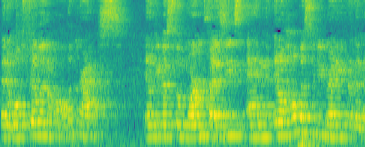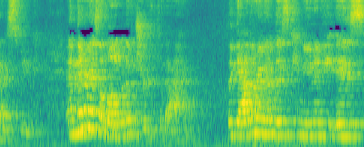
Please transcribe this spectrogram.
that it will fill in all the cracks, It'll give us the warm fuzzies, and it'll help us to be ready for the next week. And there is a little bit of truth to that. The gathering of this community is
